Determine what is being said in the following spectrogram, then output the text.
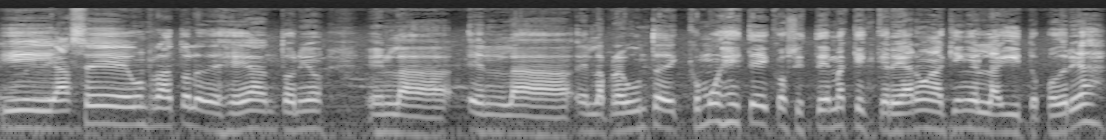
y hace un rato le dejé a Antonio en la, en la, en la pregunta de cómo es este ecosistema que crearon aquí en el laguito. ¿Podrías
